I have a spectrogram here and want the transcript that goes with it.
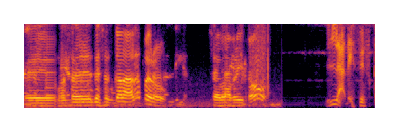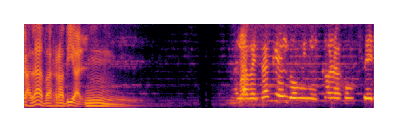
Que va a ser desescalada, pero se va a abrir todo. La desescalada radial. La verdad que el dominicano es un ser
